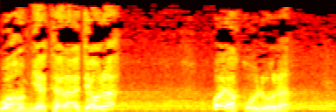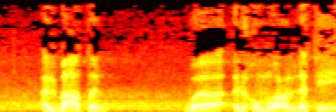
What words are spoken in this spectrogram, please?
وهم يتناجون ويقولون الباطل والأمور التي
